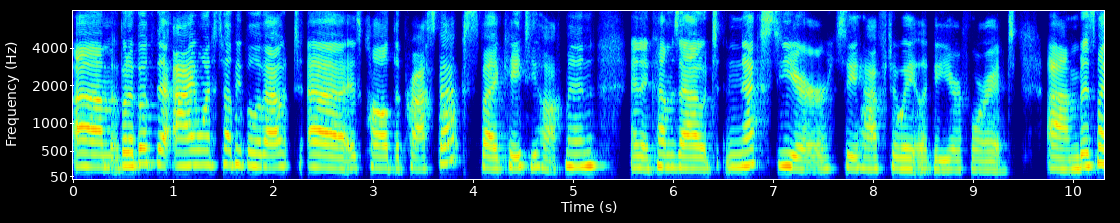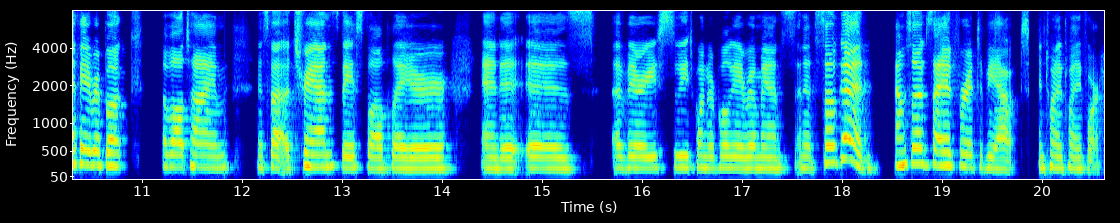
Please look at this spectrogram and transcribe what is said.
Um, but a book that i want to tell people about uh, is called the prospects by kt hoffman and it comes out next year so you have to wait like a year for it. Um, but it's my favorite book of all time. It's about a trans baseball player and it is a very sweet wonderful gay romance and it's so good. I'm so excited for it to be out in 2024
